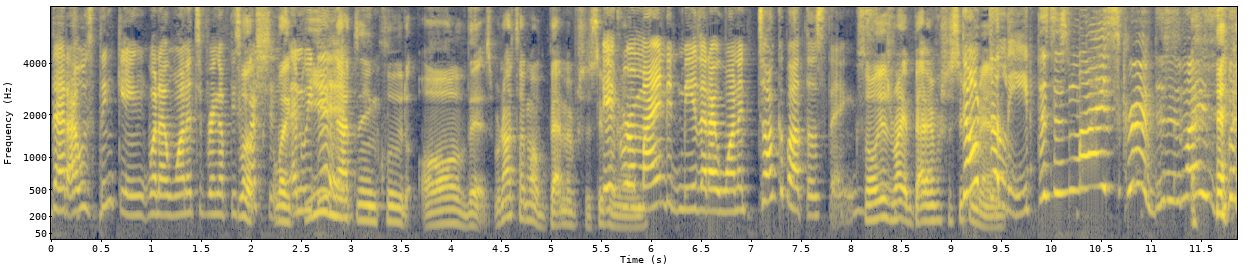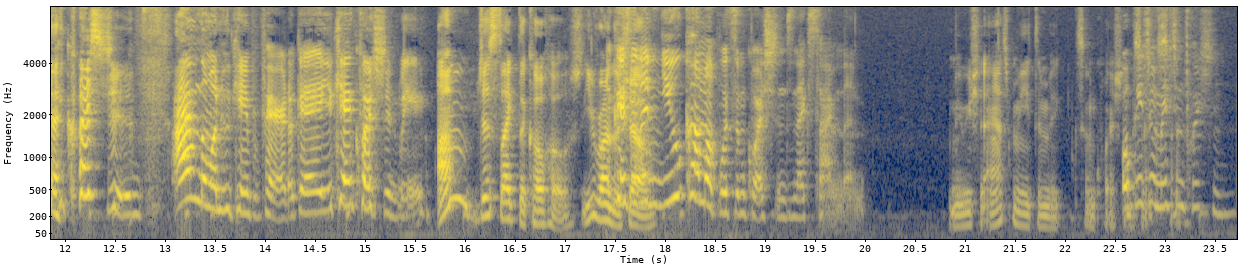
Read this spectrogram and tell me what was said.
that I was thinking when I wanted to bring up these Look, questions, like and we you did. didn't have to include all of this. We're not talking about Batman versus Superman. it reminded me that I wanted to talk about those things. So just write Batman versus Superman. Don't delete. This is my script. This is my, my questions. I'm the one who came prepared. Okay, you can't question me. I'm just like the co-host. You run Okay, the show. Okay, so then you come up with some questions next time. Then. Maybe you should ask me to make some questions. Okay, so make time. some questions.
